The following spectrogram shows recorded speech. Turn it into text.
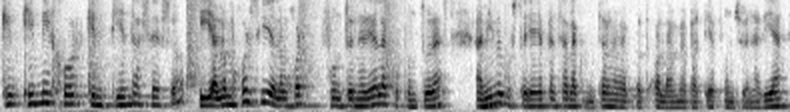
¿qué, mejor que entiendas eso? Y a lo mejor sí, a lo mejor funcionaría la acupuntura. A mí me gustaría pensar la acupuntura o la homeopatía funcionaría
